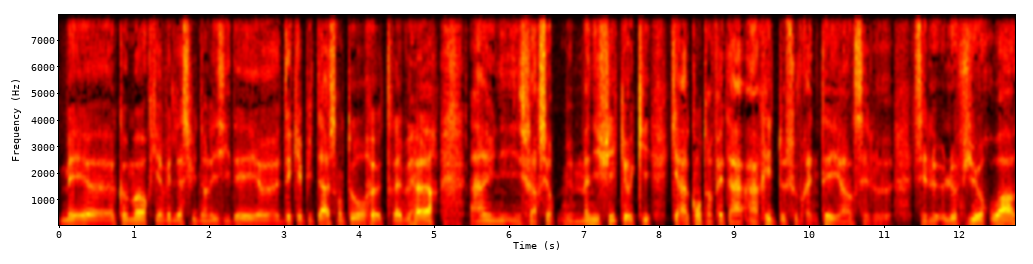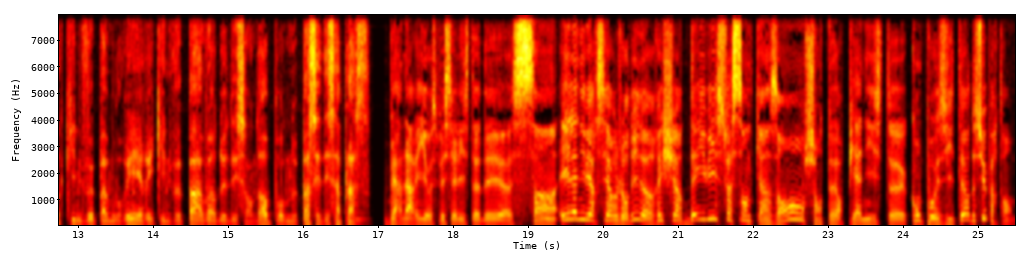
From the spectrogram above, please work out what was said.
Mais euh, Comore, qui avait de la suite dans les idées, euh, décapita à son tour euh, Trémeur. Hein, une, une histoire magnifique euh, qui, qui raconte en fait un, un rite de souveraineté. Hein. C'est le, c'est le, le vieux roi qui ne veut pas mourir et qui ne veut pas avoir de descendants pour ne pas céder sa place. Bernard Riot, spécialiste des euh, saints. Et l'anniversaire aujourd'hui de Richard Davis, 75 ans, chanteur, pianiste, euh, compositeur de Supertramp.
